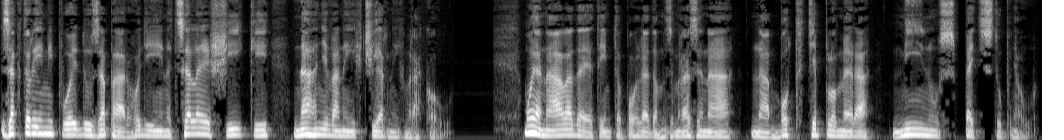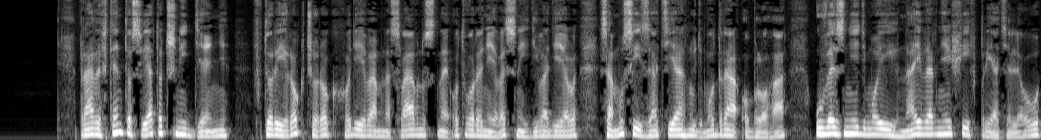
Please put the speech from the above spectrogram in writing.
za ktorými pôjdu za pár hodín celé šíky nahnevaných čiernych mrakov. Moja nálada je týmto pohľadom zmrazená na bod teplomera mínus 5 stupňov. Práve v tento sviatočný deň, v ktorý rok čo rok chodievam na slávnostné otvorenie lesných divadiel, sa musí zatiahnuť modrá obloha, uväzniť mojich najvernejších priateľov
